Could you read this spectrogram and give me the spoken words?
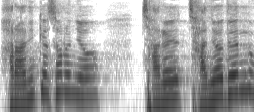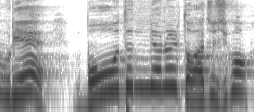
하나님께서는요, 자녀, 자녀된 우리의 모든 면을 도와주시고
